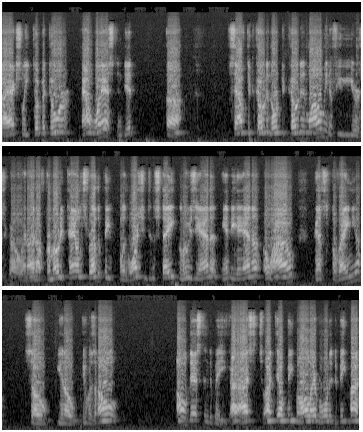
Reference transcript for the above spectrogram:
I actually took a tour out west and did uh, South Dakota, North Dakota, and Wyoming a few years ago. And, I, and I've promoted towns for other people in Washington State, Louisiana, Indiana, Ohio, Pennsylvania. So, you know, it was all all destined to be. I, I, I tell people all I ever wanted to be. My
